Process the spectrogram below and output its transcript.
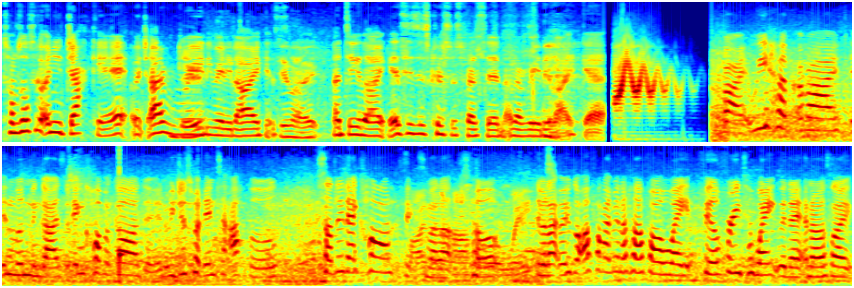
Tom's also got a new jacket, which I really, really like. It's, do you like? I do like. This is his Christmas present and I really like it. Right, we have arrived in London, guys, in Covent Garden. We just went into Apple. Sadly, they can't fix five my laptop. They were like, we've got a five and a half hour wait. Feel free to wait with it. And I was like,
